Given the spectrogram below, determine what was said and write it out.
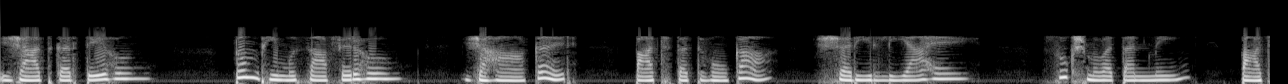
याद करते हो। तुम भी मुसाफिर हो। यहाँ आकर पाँच तत्वों का शरीर लिया है। सूक्ष्म वतन में पाँच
